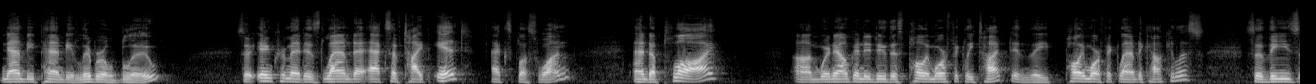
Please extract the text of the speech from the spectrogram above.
namby-pamby liberal blue. So increment is lambda x of type int, x plus 1. And apply, um, we're now going to do this polymorphically typed in the polymorphic lambda calculus. So these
